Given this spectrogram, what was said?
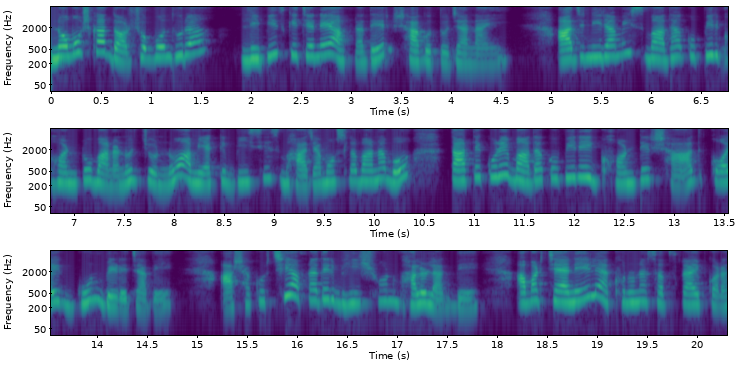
নমস্কার দর্শক বন্ধুরা, লিপিস কিচেনে আপনাদের স্বাগত জানাই। আজ নিরামিষ বাঁধাকপির ঘন্ট বানানোর জন্য আমি একটি বিশেষ ভাজা মশলা বানাবো। তাতে করে বাঁধাকপির এই ঘন্টের স্বাদ কয়েক গুণ বেড়ে যাবে। আশা করছি আপনাদের ভীষণ ভালো লাগবে। আমার চ্যানেল এখনও না সাবস্ক্রাইব করা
